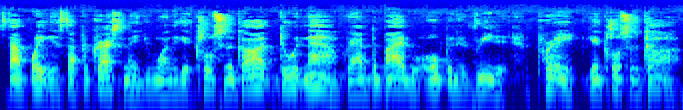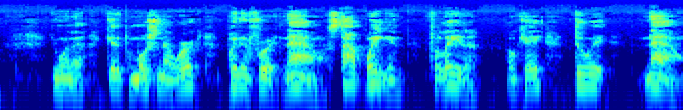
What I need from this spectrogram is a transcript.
Stop waiting. Stop procrastinating. You want to get closer to God? Do it now. Grab the Bible, open it, read it, pray, get closer to God. You want to get a promotion at work? Put in for it now. Stop waiting for later. Okay? Do it now.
